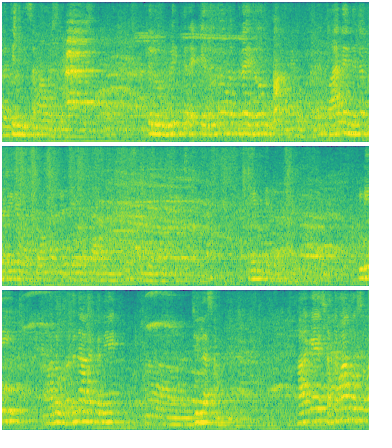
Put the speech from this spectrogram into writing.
ಪ್ರತಿನಿಧಿ ಸಮಾವೇಶ. ಕೆಲವರು ಉಳಿತಾರೆ, ಕೆಲವರು ಹತ್ರ ಇರೋರು ಹೋಗ್ತಾರೆ. ಮಾರನೇ ದಿನ ಬೆಳಗ್ಗೆ ಮತ್ತೆ ಒಂಬತ್ತು ಗಂಟೆ ಎಂಟನೇ ಇಡೀ, ಅದು ಹದಿನಾಲ್ಕನೇ ಜಿಲ್ಲಾ ಸಂಘಟನೆ ಹಾಗೆ ಶತಮಾನೋತ್ಸವ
